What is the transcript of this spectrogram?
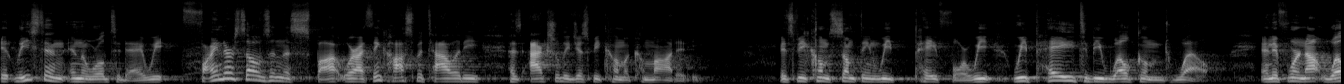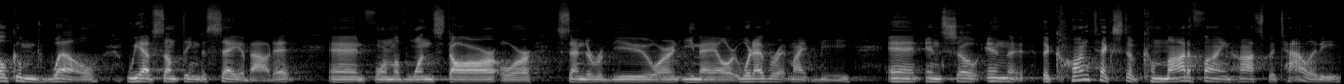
at least in, in the world today, we find ourselves in this spot where I think hospitality has actually just become a commodity. It's become something we pay for. We, we pay to be welcomed well. And if we're not welcomed well, we have something to say about it in form of one star or send a review or an email or whatever it might be. And, and so, in the, the context of commodifying hospitality,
